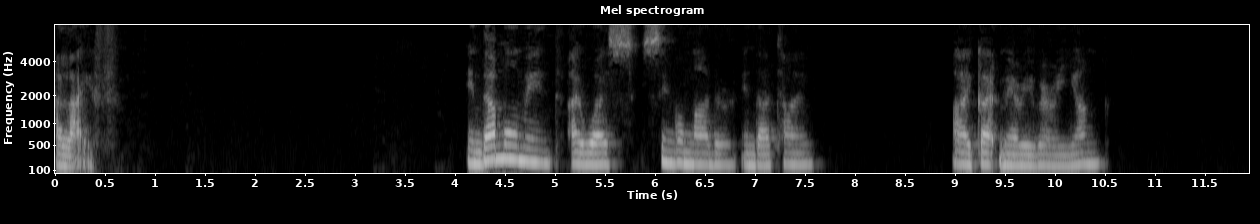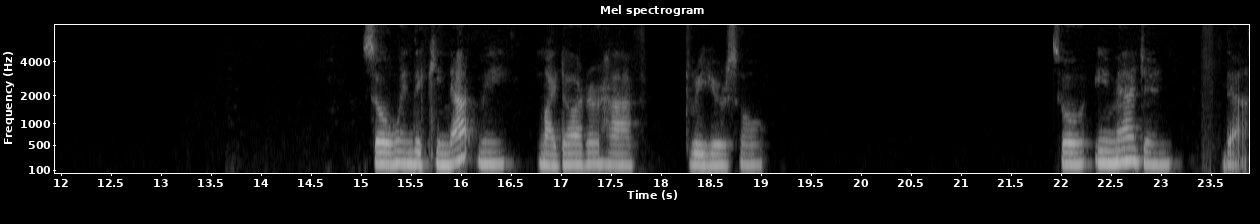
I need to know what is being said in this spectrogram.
alive. In that moment, I was single mother in that time. I got married very young. So when they kidnapped me, my daughter had three years old. So imagine that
